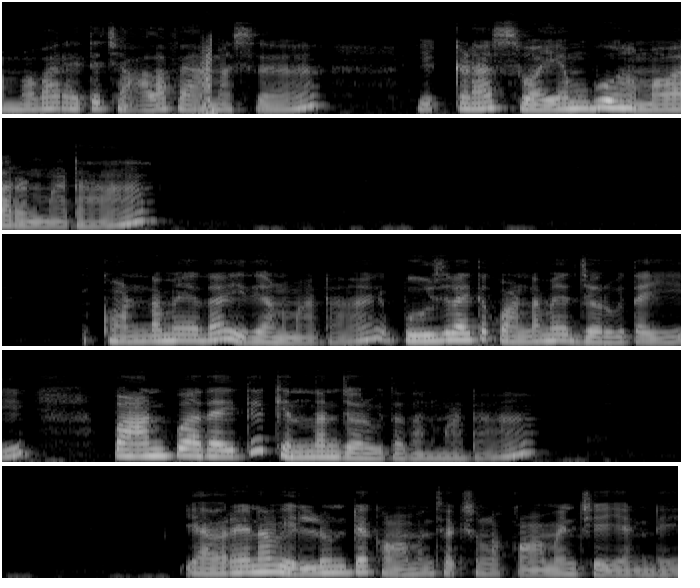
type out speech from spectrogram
అమ్మవారు అయితే చాలా ఫేమస్. ఇక్కడ స్వయంభూ అమ్మవారు అనమాట కొండ మీద ఇది అనమాట పూజలు అయితే కొండ మీద జరుగుతాయి. పాన్పు అది అయితే కిందన జరుగుతుంది అనమాట ఎవరైనా వెళ్ళుంటే కామెంట్ సెక్షన్లో కామెంట్ చేయండి.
